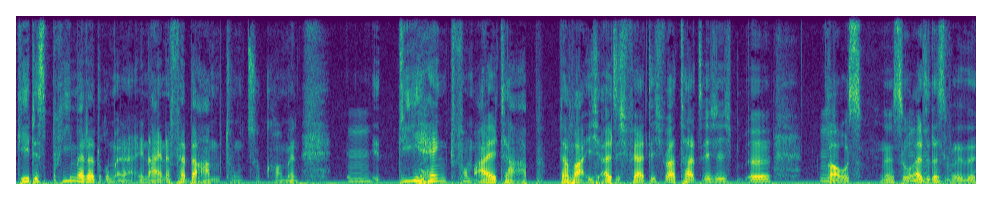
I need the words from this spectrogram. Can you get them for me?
geht es primär darum, in eine Verbeamtung zu kommen. Mhm. Die hängt vom Alter ab. Da war ich, als ich fertig war, tatsächlich äh. Raus. Ne? So, mhm. also das, äh,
